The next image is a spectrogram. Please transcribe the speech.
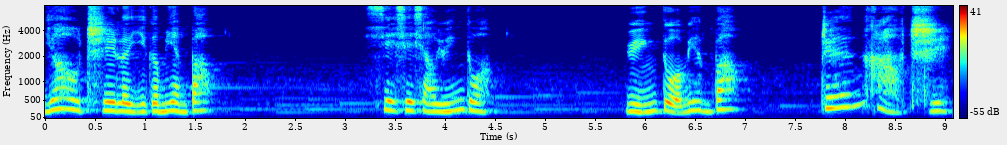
又吃了一个面包。”谢谢小云朵，云朵面包。真好吃，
